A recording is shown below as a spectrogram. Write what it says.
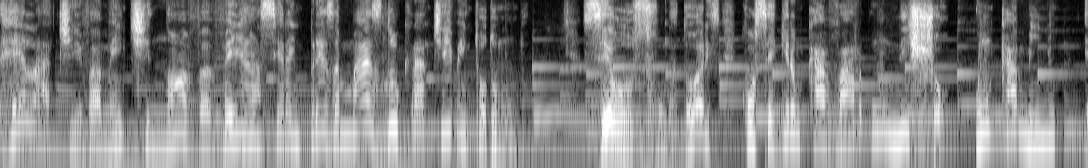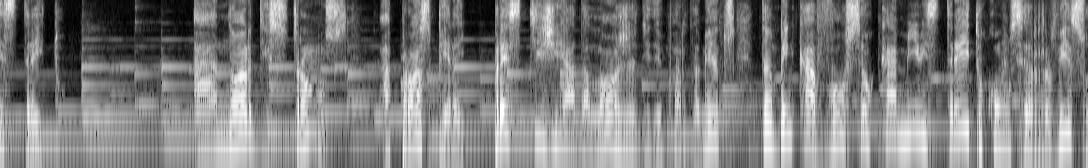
relativamente nova venha a ser a empresa mais lucrativa em todo o mundo. Seus fundadores conseguiram cavar um nicho, um caminho estreito. A Nordstroms, a próspera e prestigiada loja de departamentos, também cavou seu caminho estreito com um serviço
